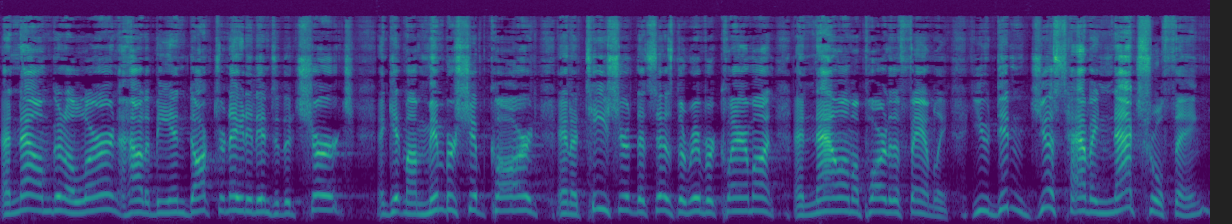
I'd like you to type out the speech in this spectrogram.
and now I'm going to learn how to be indoctrinated into the church and get my membership card and a t shirt that says the River Clermont and now I'm a part of the family. You didn't just have a natural thing,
